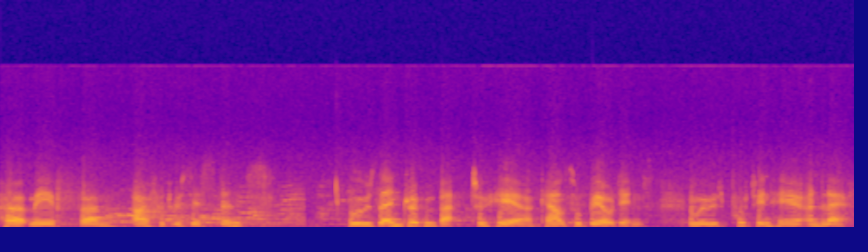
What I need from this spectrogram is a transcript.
hurt me if um, I offered resistance. We was then driven back to here, council buildings, and we was put in here and left.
